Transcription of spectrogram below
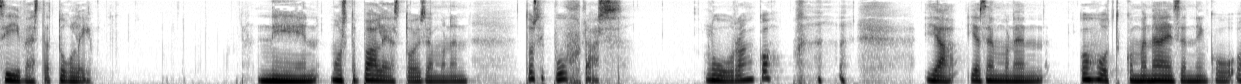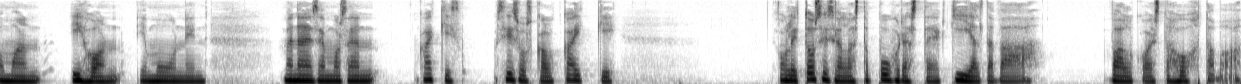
siivestä tuli, niin musta paljastui semmoinen tosi puhdas luuranko ja, ja semmoinen ohut, kun mä näin sen niin kuin oman ihon ja muun, niin mä näin semmoisen, kaikki sisuskalut, kaikki oli tosi sellaista puhdasta ja kieltävää, valkoista, hohtavaa.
